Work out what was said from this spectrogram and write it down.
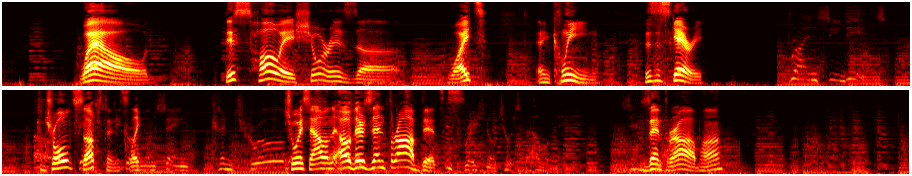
Wow. This hallway sure is, uh, white and clean. This is scary. Brian CDs. Oh, Controlled substance, like saying controlled choice album. Oh, there's Zenthrob discs. Inspirational choice of album name. Zenthrob, huh?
